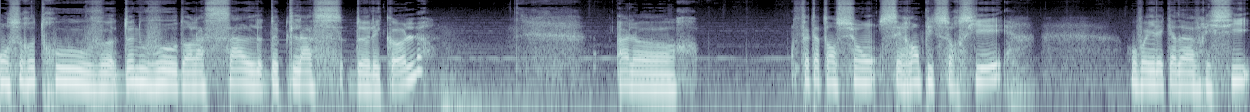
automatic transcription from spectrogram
on se retrouve de nouveau dans la salle de classe de l'école. Alors, faites attention, c'est rempli de sorciers. Vous voyez les cadavres ici.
